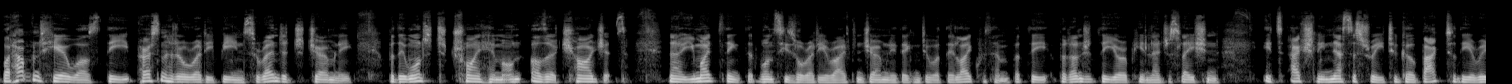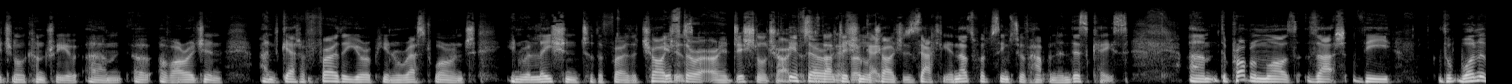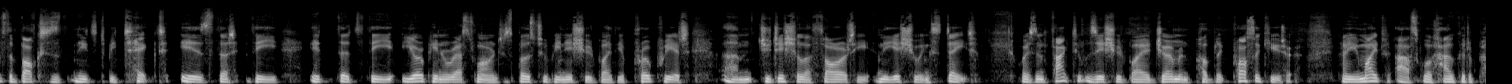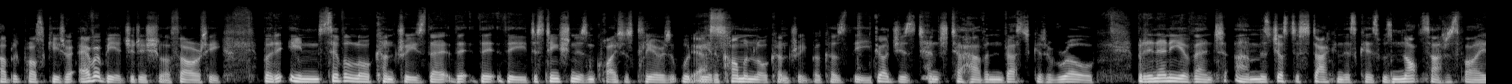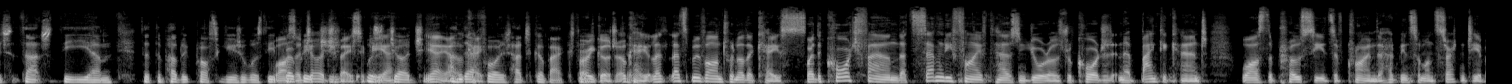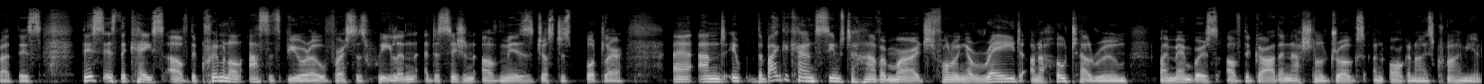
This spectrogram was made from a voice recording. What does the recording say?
What happened here was the person had already been surrendered to Germany, but they wanted to try him on other charges. Now, you might think that once he's already arrived in Germany, they can do what they like with him, but the but under the European legislation, it's actually necessary to go back to the original country um, of, of origin and get a further European arrest warrant in relation to the further charges If there are additional charges. if there are additional Okay. charges, exactly, and that's what seems to have happened in this case. Um, the problem was that the the, one of the boxes that needs to be ticked is that the it, that the European arrest warrant is supposed to have been issued by the appropriate um, judicial authority in the issuing state, whereas in fact it was issued by a German public prosecutor. Now you might ask, well, how could a public prosecutor ever be a judicial authority? But in civil law countries, the the, the, the distinction isn't quite as clear as it would be in a common law country because the judges tend to have an investigative role. But in any event, um, Ms. Justice Stack in this case was not satisfied that the um, that the public prosecutor was the Was a appropriate judge, basically, was a yeah. judge, Yeah, yeah, and okay. therefore it had to go back. Very good. Okay, let, let's move on to another case where the court found that 75,000 euros recorded in a bank account was the proceeds of crime. There had been some uncertainty about this. This is the case of the Criminal Assets Bureau versus Whelan, a decision of Ms. Justice Butler. Uh, and it, the bank account seems to have emerged following a raid on a hotel room by members of the Garda National Drugs and Organised Crime Unit.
